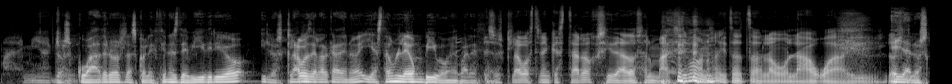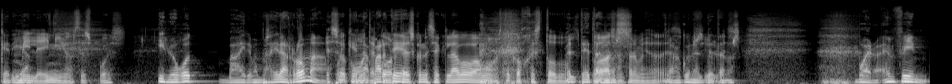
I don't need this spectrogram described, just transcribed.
Madre mía. qué- Los cuadros, las colecciones de vidrio y los clavos del Arca de Noé y hasta un león vivo, me parece. Esos clavos tienen que estar oxidados al máximo, ¿no? Y todo, todo el el agua y los Ella los quería. milenios después. Y luego va a ir- vamos a ir a Roma. Eso, como en te la parte cortes con ese clavo, vamos, te coges todo. el tétanos. Todas las enfermedades. la vacuna del posibles. tétanos. Bueno, en fin.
